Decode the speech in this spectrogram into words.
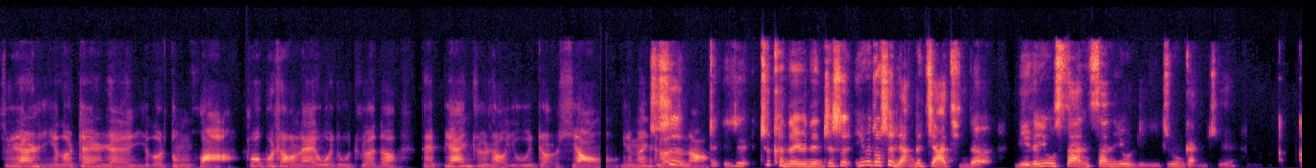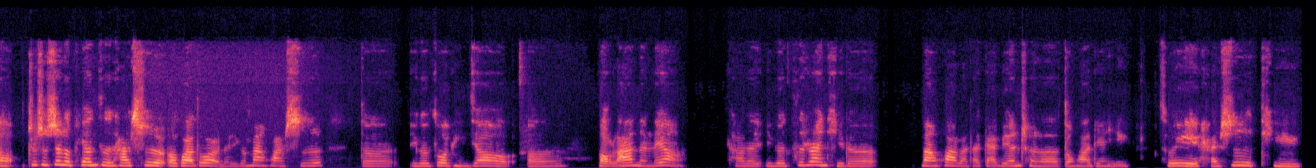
虽然是一个真人，一个动画，说不上来，我就觉得在编剧上有一点像。你们觉得呢？对对对，就可能有点，就是因为都是两个家庭的，离了又散，散了又离这种感觉。哦，就是这个片子，它是厄瓜多尔的一个漫画师的一个作品，叫呃宝拉能量，他的一个自传体的漫画，把它改编成了动画电影，所以还是挺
